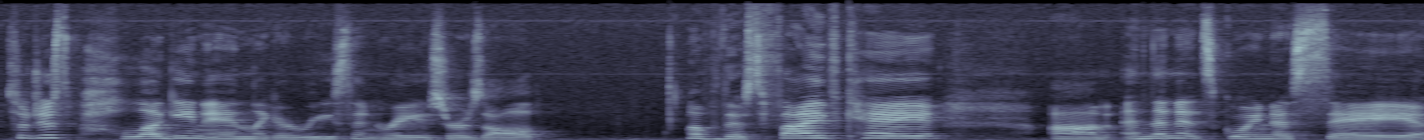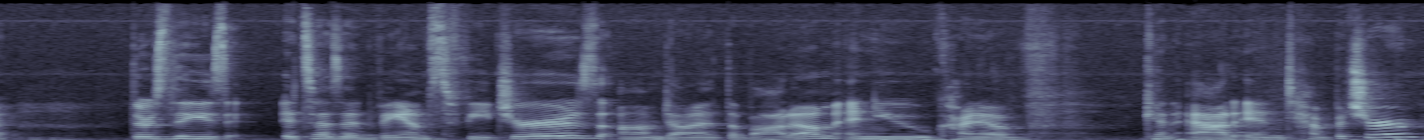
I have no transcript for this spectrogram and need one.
So just plugging in like a recent race result of this 5K, um, and then it's going to say, there's these, it says advanced features um, down at the bottom, and you kind of can add in temperature.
